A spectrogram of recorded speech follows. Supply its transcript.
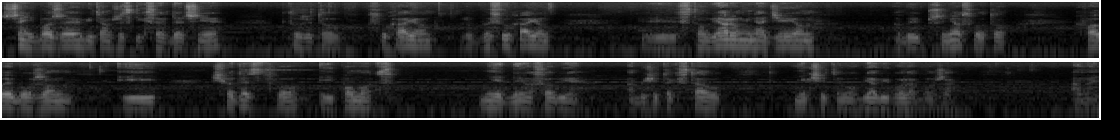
Szczęść Boże, witam wszystkich serdecznie, którzy to słuchają lub wysłuchają yy, z tą wiarą i nadzieją, aby przyniosło to chwałę Bożą i świadectwo i pomoc niejednej osobie, aby się tak stało. Niech się to objawi wola Boża. Amen.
